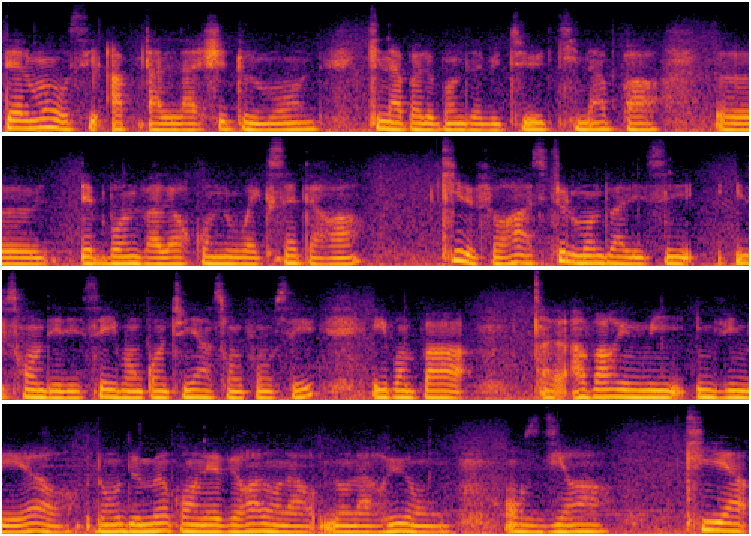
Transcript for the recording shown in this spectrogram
tellement aussi apte à lâcher tout le monde, qui n'a pas de bonnes habitudes, qui n'a pas euh, les bonnes valeurs qu'on nous, etc., qui le fera? Si tout le monde doit laisser, ils seront délaissés, ils vont continuer à s'enfoncer ils vont pas euh, avoir une, une, vie meilleure. Donc demain, quand on les verra dans la, dans la rue, on, on se dira qui a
